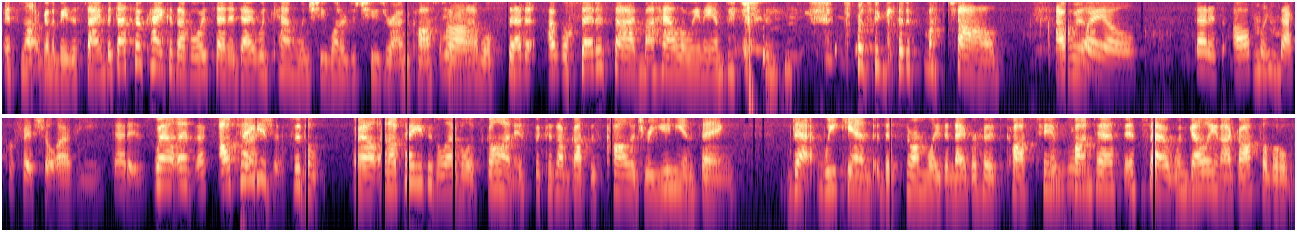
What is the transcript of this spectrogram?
it's not going to be the same. But that's okay because I've always said a day would come when she wanted to choose her own costume, and I will set it. I will set aside my Halloween ambitions for the good of my child. I will. Well, that is awfully mm-hmm. sacrificial of you. That is Well, and that's I'll tell precious. you, to the, Well, and I'll tell you to the level it's gone is because I've got this college reunion thing that weekend that's normally the neighborhood costume Mm-hmm. contest. And so when Gully and I got the little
